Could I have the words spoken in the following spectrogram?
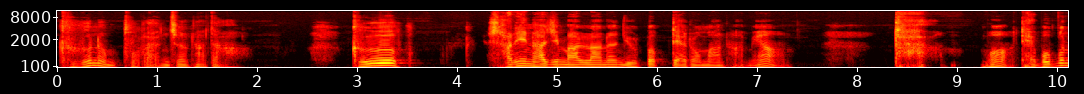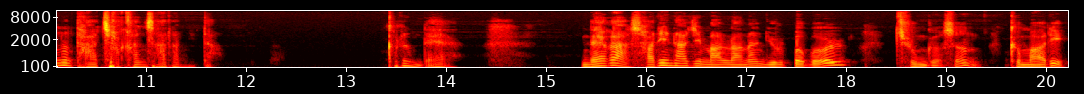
그거는 불완전하다. 그 살인하지 말라는 율법대로만 하면 다 뭐 대부분은 다 착한 사람이다. 그런데 내가 살인하지 말라는 율법을 준 것은 그 말이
